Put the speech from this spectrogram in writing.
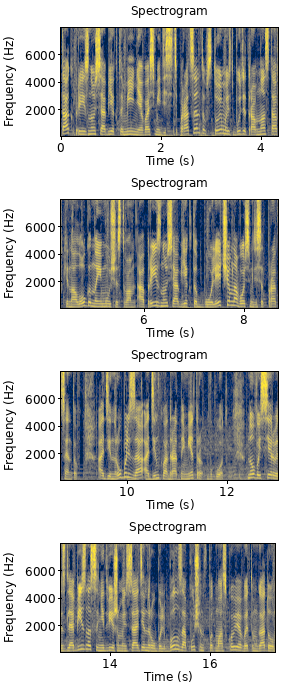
Так, при износе объекта менее 80% стоимость будет равна ставке налога на имущество, а при износе износе объекта более чем на 80%. 1 рубль за 1 квадратный метр в год. Новый сервис для бизнеса «Недвижимость за 1 рубль» был запущен в Подмосковье в этом году.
